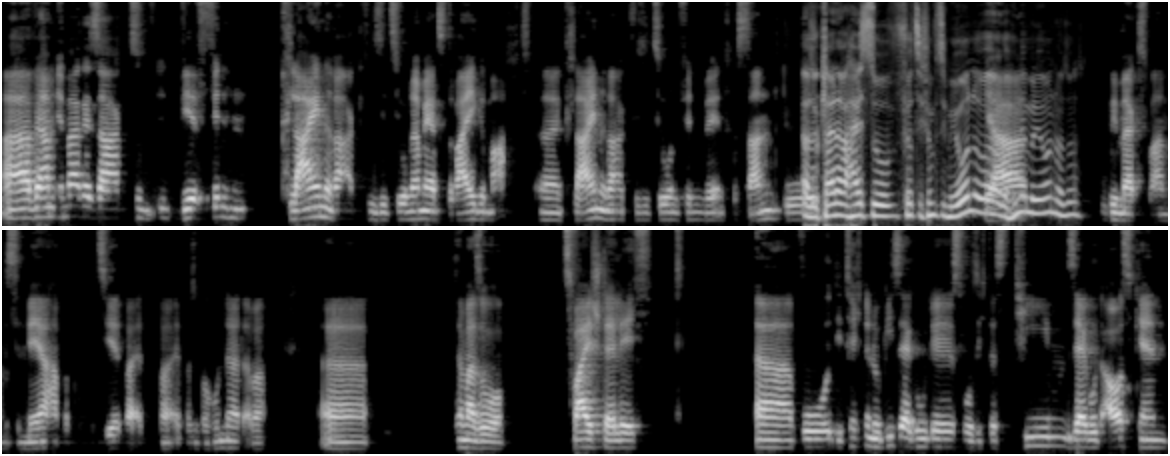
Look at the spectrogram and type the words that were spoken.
Äh, wir haben immer gesagt, wir finden kleinere Akquisitionen, wir haben ja jetzt drei gemacht, äh, kleinere Akquisitionen finden wir interessant. also kleinere heißt so 40, 50 Millionen oder, ja, 100 Millionen oder so? Ubimax war ein bisschen mehr, haben wir kompliziert, war etwa, etwas über 100, aber äh, sag mal so zweistellig, äh, wo die Technologie sehr gut ist, wo sich das Team sehr gut auskennt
